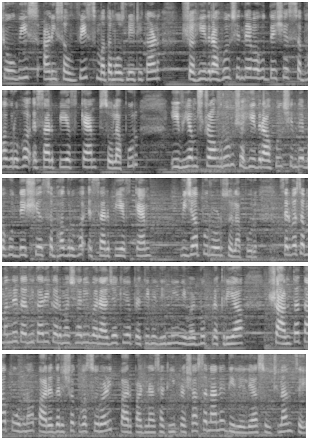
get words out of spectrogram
चोवीस आणि सव्वीस मतमोजणी ठिकाण शहीद राहुल शिंदे बहुउद्देशीय सभागृह S R P F camp Solapur EVM strong room शहीद राहुल शिंदे बहुउद्देशीय सभागृह S R P F camp Vijapur road Solapur. सर्व संबंधित अधिकारी कर्मचारी व राजकीय प्रतिनिधींनी निवडणूक प्रक्रिया शांततापूर्ण पारदर्शक व सुरळीत पार पाडण्यासाठी प्रशासनाने दिलेल्या सूचनांचे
